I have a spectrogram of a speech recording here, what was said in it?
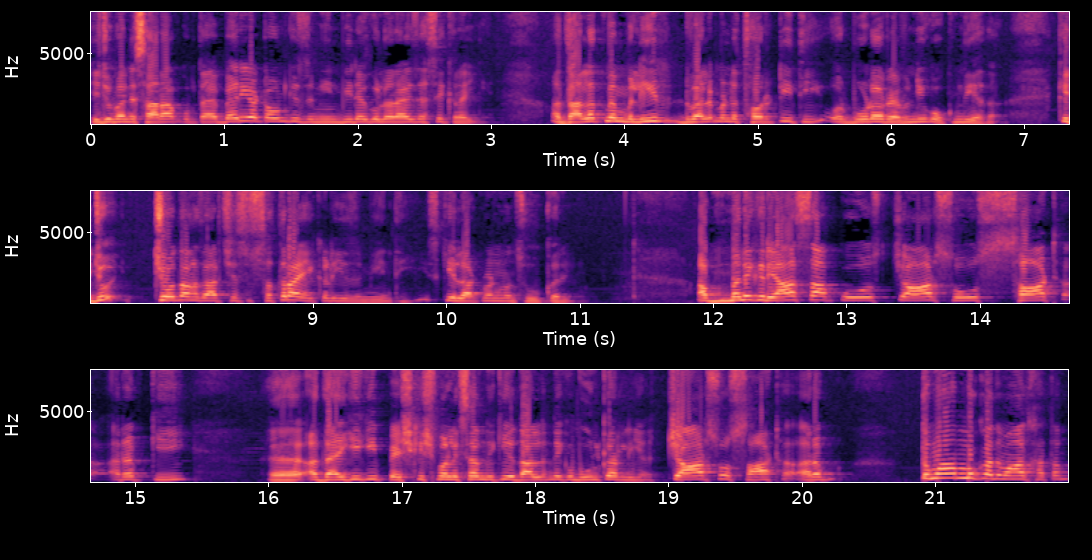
ये जो मैंने सारा आपको बताया, बैरिया टाउन की ज़मीन भी रेगुलराइज ऐसे कराई। अदालत में मलिर डेवलपमेंट अथॉरिटी थी और बोर्ड ऑफ़ रेवेन्यू को हुक्म दिया था कि जो चौदह हज़ार छः सौ सत्रह एकड़ ये ज़मीन थी, इसकी अलाटमेंट मनसूख करें। अब मलिक रियाज साहब को 460 अरब की अदायगी की पेशकश मलिक साहब ने की, अदालत ने कबूल कर लिया। 460 अरब, तमाम मुकदमा ख़त्म।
